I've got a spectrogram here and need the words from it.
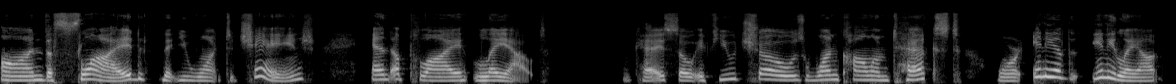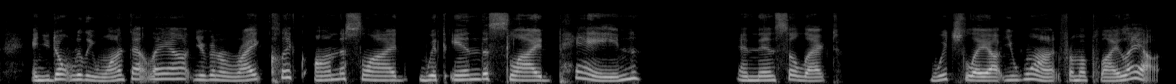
on the slide that you want to change and apply layout. Okay, so if you chose one column text or any of the, any layout and you don't really want that layout, you're going to right click on the slide within the slide pane and then select which layout you want from apply layout.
